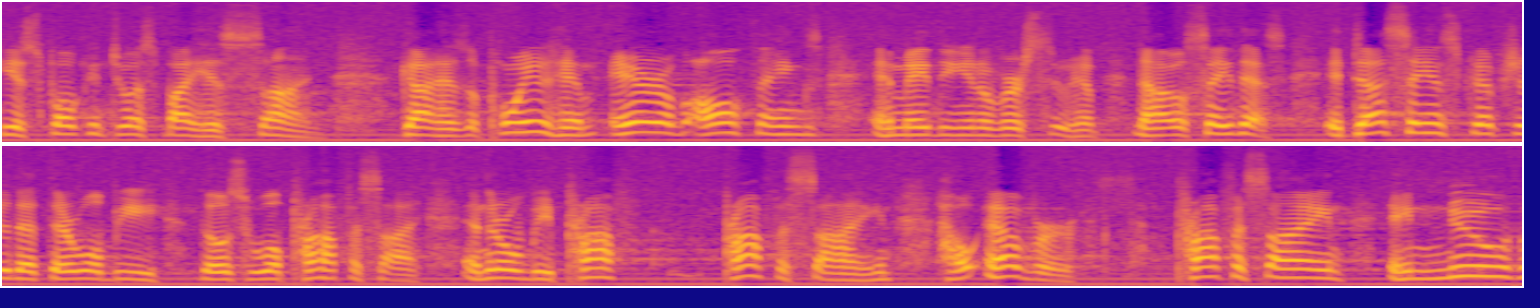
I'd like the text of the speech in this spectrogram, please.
He has spoken to us by His Son. God has appointed him heir of all things and made the universe through him. Now, I will say this it does say in Scripture that there will be those who will prophesy, and there will be prof- prophesying. However, prophesying a new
